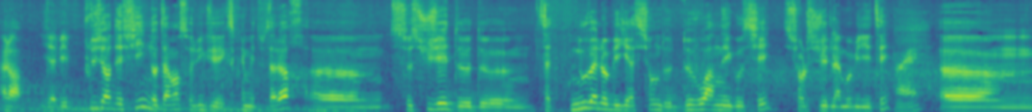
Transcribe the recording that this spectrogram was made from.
Alors, il y avait plusieurs défis, notamment celui que j'ai exprimé tout à l'heure. Euh, ce sujet de, cette nouvelle obligation de devoir négocier sur le sujet de la mobilité euh,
